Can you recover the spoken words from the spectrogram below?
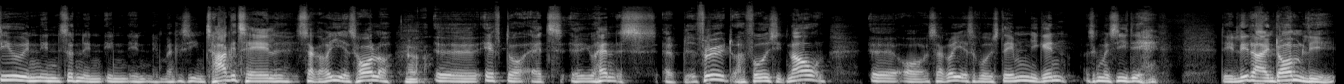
det er jo en, en sådan en, en, en, man kan sige, en takketale, Zacharias holder, Ja. øh, efter at øh, Johannes er blevet født og har fået sit navn, øh, og Zacharias har fået stemmen igen. Og så kan man sige, det, det er en lidt ejendommelig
